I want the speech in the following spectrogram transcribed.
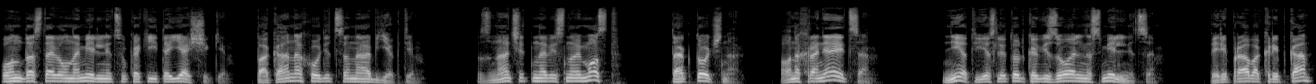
Он доставил на мельницу какие-то ящики. Пока находится на объекте. Значит, навесной мост? Так точно. Он охраняется? Нет, если только визуально с мельницы. Переправа крепка?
